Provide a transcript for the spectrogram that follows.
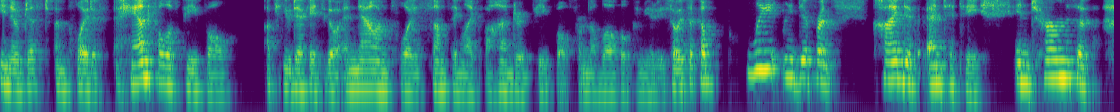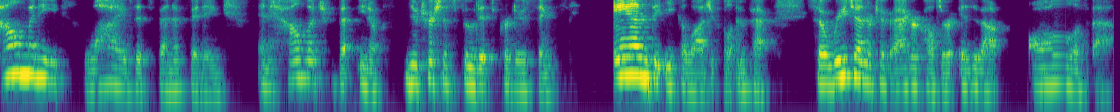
you know, just employed a, handful of people a few decades ago and now employs something like 100 people from the local community. So it's a completely different kind of entity in terms of how many lives it's benefiting and how much, you know, nutritious food it's producing and the ecological impact. So regenerative agriculture is about all of that.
